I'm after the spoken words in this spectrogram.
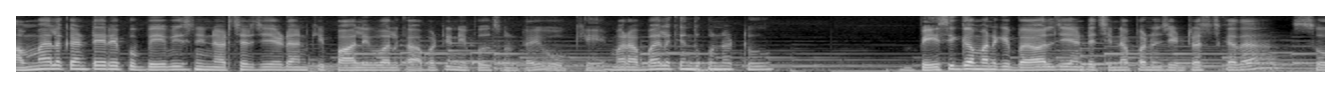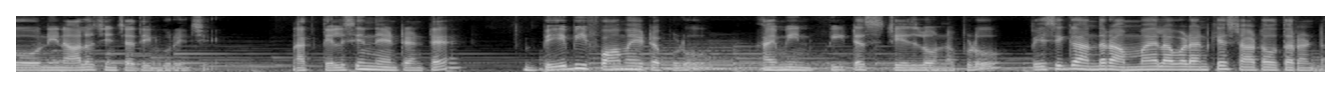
అమ్మాయిల కంటే రేపు బేబీస్ని నర్చర్ చేయడానికి పాలు ఇవ్వాలి కాబట్టి నిపుల్స్ ఉంటాయి. ఓకే మరి అబ్బాయిలకి ఎందుకు ఉన్నట్టు బేసిక్గా మనకి బయాలజీ అంటే చిన్నప్పటి నుంచి ఇంట్రెస్ట్ కదా. సో నేను ఆలోచించా దీని గురించి. నాకు తెలిసింది ఏంటంటే బేబీ ఫామ్ అయ్యేటప్పుడు ఐ మీన్ ఫీటస్ స్టేజ్లో ఉన్నప్పుడు బేసిక్గా అందరూ అమ్మాయిలు అవ్వడానికే స్టార్ట్ అవుతారంట.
